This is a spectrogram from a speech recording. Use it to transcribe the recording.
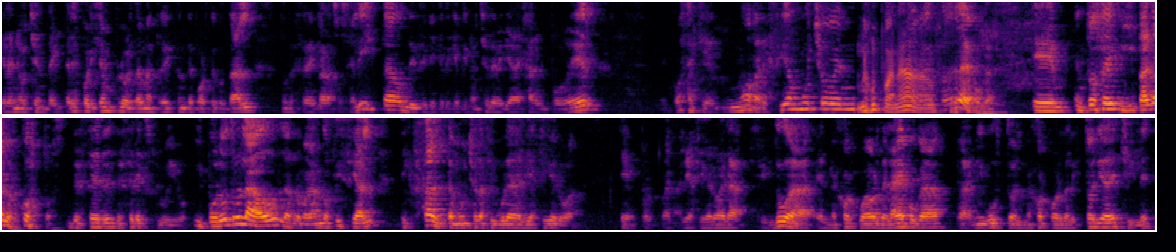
El año 83, por ejemplo, él da una entrevista en Deporte Total donde se declara socialista, donde dice que cree que Pinochet debería dejar el poder, cosas que no aparecían mucho en, No, para la nada. de la época. Eh, entonces, y paga los costos de ser, de ser excluido. Y por otro lado, la propaganda oficial exalta mucho la figura de Elías Figueroa. Eh, porque, bueno, Elías Figueroa era sin duda el mejor jugador de la época, para mi gusto, el mejor jugador de la historia de Chile.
